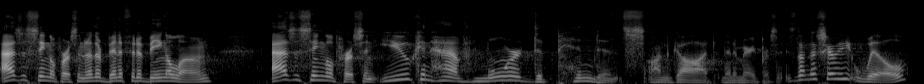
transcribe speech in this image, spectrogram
as a single person, another benefit of being alone, as a single person, you can have more dependence on God than a married person. It's not necessarily will,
